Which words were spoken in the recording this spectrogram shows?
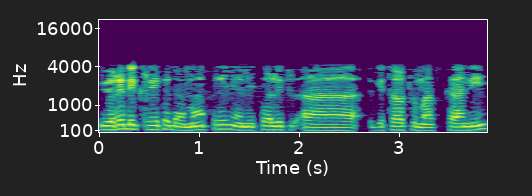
We already created a mapping and we call it uh, Gitao to Maskani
